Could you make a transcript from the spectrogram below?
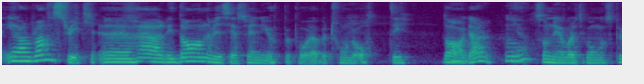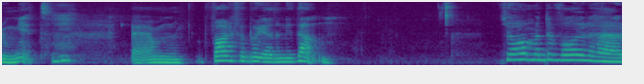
er runstreak. eh, Här idag när vi ses så är ni uppe på över 280 dagar. Ja. Som ni har varit igång och sprungit. Ehm, varför började ni den? Ja, men det var ju det här...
